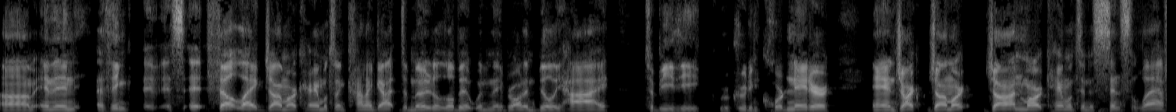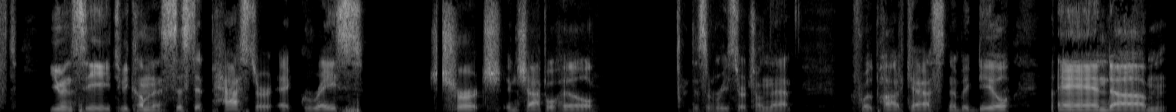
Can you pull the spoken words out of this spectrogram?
Um, and then I think it felt like John Mark Hamilton kind of got demoted a little bit when they brought in Billy High to be the recruiting coordinator. And John Mark John Mark Hamilton has since left UNC to become an assistant pastor at Grace Church in Chapel Hill. Did some research on that before the podcast. No big deal. And um,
